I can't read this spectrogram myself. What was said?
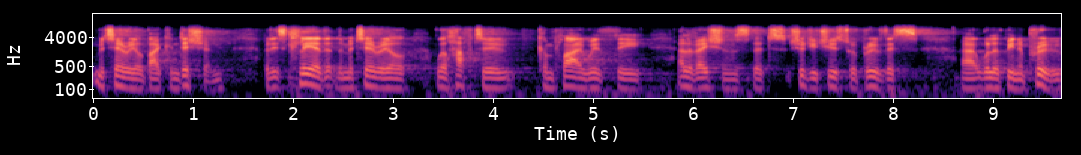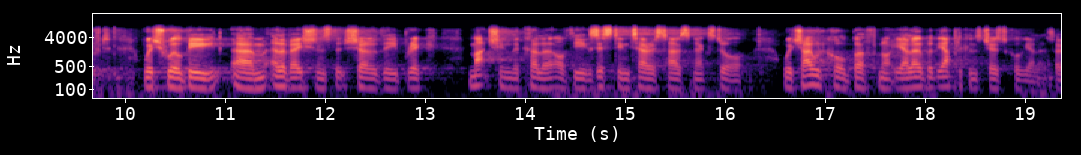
material by condition, but it's clear that the material will have to comply with the elevations that, should you choose to approve this, uh, will have been approved, which will be um, elevations that show the brick matching the colour of the existing terraced house next door, which I would call buff, not yellow, but the applicants chose to call yellow. So,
